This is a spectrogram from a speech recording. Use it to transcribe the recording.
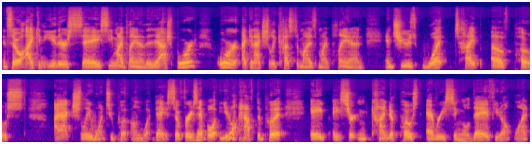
And so I can either say, see my plan on the dashboard, or I can actually customize my plan and choose what type of post I actually want to put on what day. So, for example, you don't have to put a, a certain kind of post every single day if you don't want.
